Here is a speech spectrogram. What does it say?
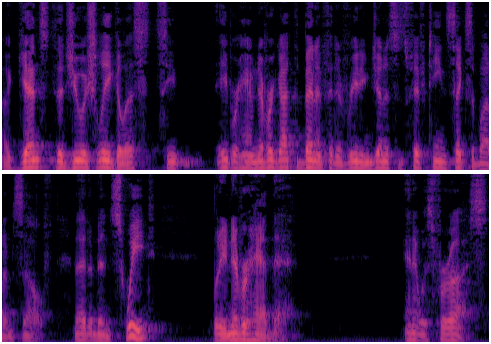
against the Jewish legalists. See, Abraham never got the benefit of reading Genesis 15, 6 about himself. That'd have been sweet, but he never had that. And it was for us.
